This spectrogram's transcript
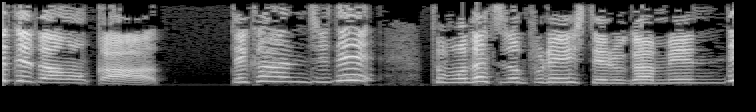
えてたのかって感じで、友達のプレイしてる画面で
